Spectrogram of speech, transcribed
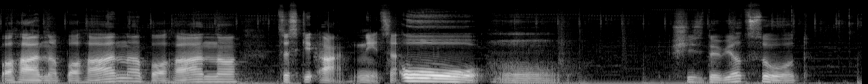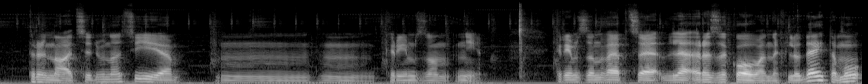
Погано, погано, погано. Це скі. А, ні, це. О! 6900. 13 в нас є. Crimson. Ні. Crimson Web це для ризикованих людей, тому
